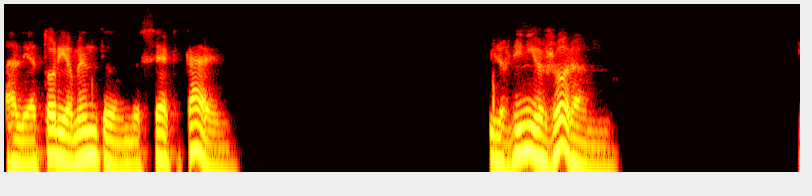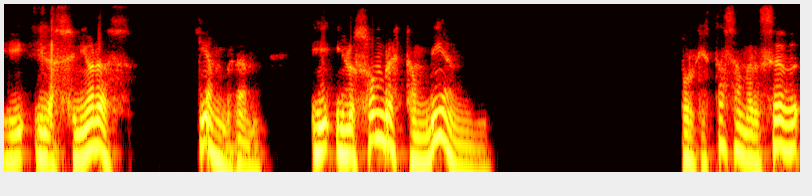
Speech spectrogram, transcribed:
aleatoriamente donde sea que caen y los niños lloran, y, las señoras tiemblan, y, y los hombres también, porque estás a merced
